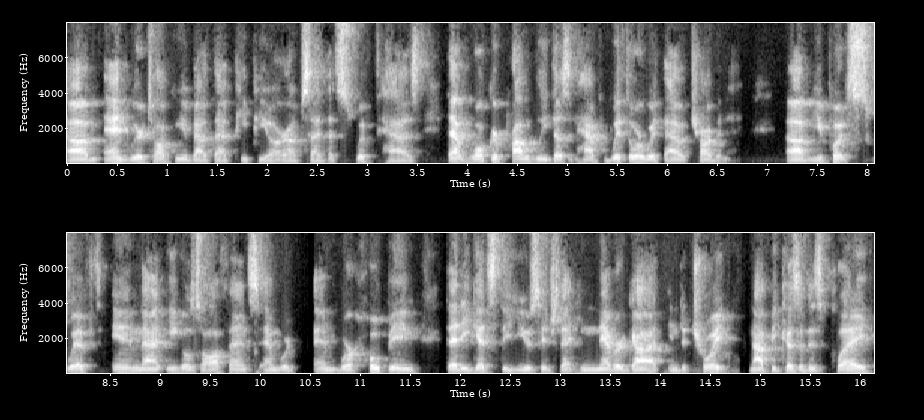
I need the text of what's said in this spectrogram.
Um, and we're talking about that PPR upside that Swift has that Walker probably doesn't have with or without Charbonnet. Um, you put Swift in that Eagles offense, and we're and we're hoping that he gets the usage that he never got in Detroit, not because of his play,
